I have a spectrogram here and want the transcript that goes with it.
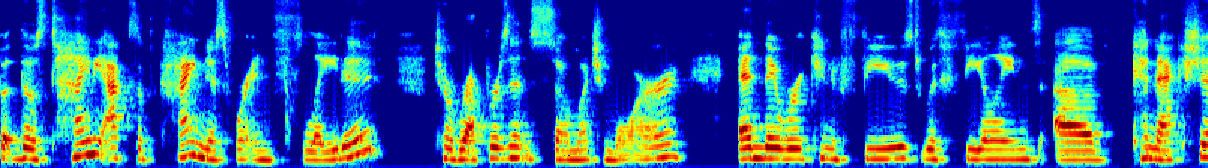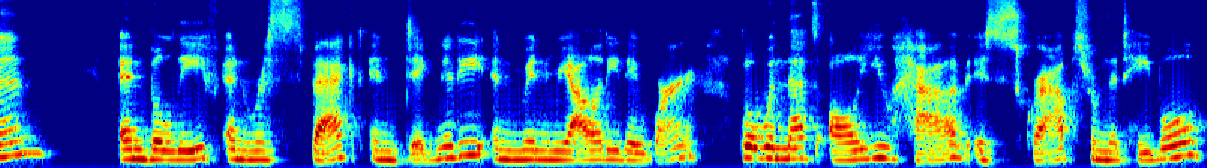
But those tiny acts of kindness were inflated to represent so much more. And they were confused with feelings of connection and belief and respect and dignity and when reality they weren't. But when that's all you have is scraps from the table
